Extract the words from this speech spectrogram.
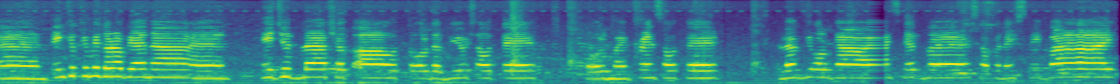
And thank you, Kimi Dorabiana and Hey Jude Black. Shout out to all the viewers out there, to all my friends out there. I love you all guys. God bless. Have a nice day. Bye.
